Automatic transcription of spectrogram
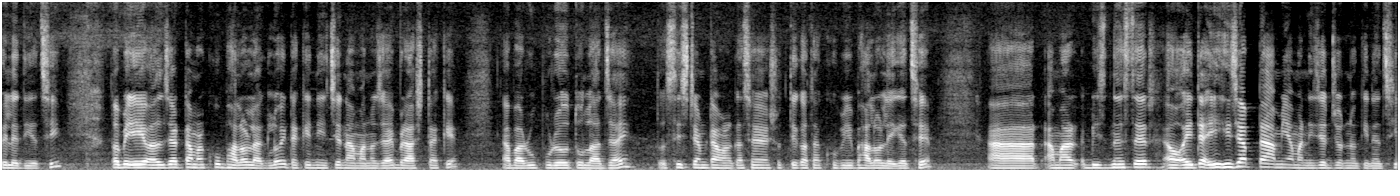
ফেলে দিয়েছি। তবে এই অয়েল জারটা আমার খুব ভালো লাগল এটাকে নিচে নামানো যায় ব্রাশটাকে আবার উপরেও তোলা যায়। তো সিস্টেমটা আমার কাছে সত্যি কথা খুবই ভালো লেগেছে। আর আমার বিজনেসের ও, এইটা এই হিজাবটা আমি আমার নিজের জন্য কিনেছি।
